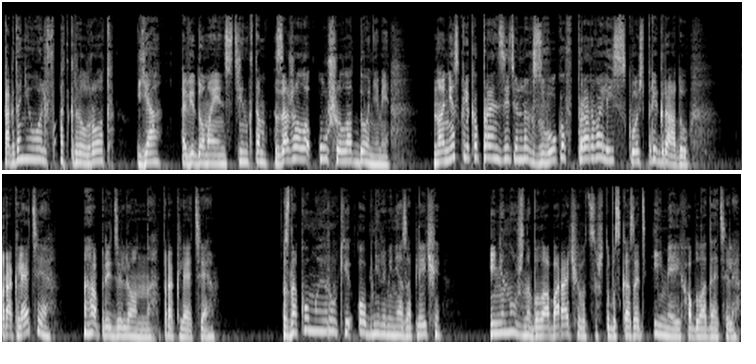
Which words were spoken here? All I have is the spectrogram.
Когда Неольф открыл рот, я, ведомая инстинктом, зажала уши ладонями, но несколько пронзительных звуков прорвались сквозь преграду. Проклятие? Определенно проклятие. Знакомые руки обняли меня за плечи, и не нужно было оборачиваться, чтобы сказать имя их обладателя.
